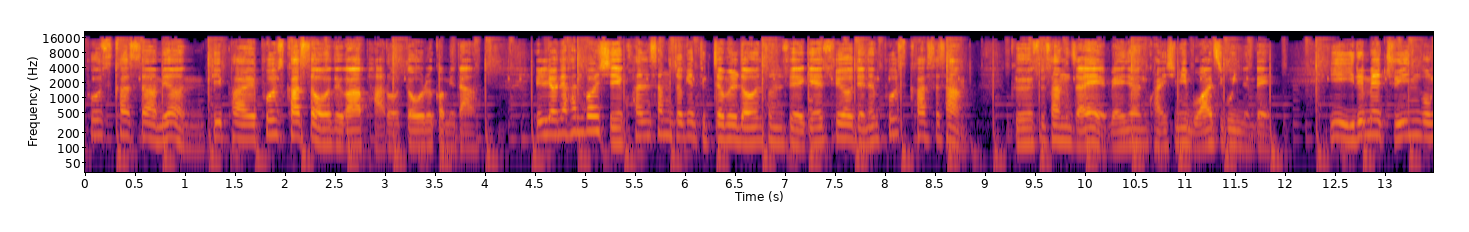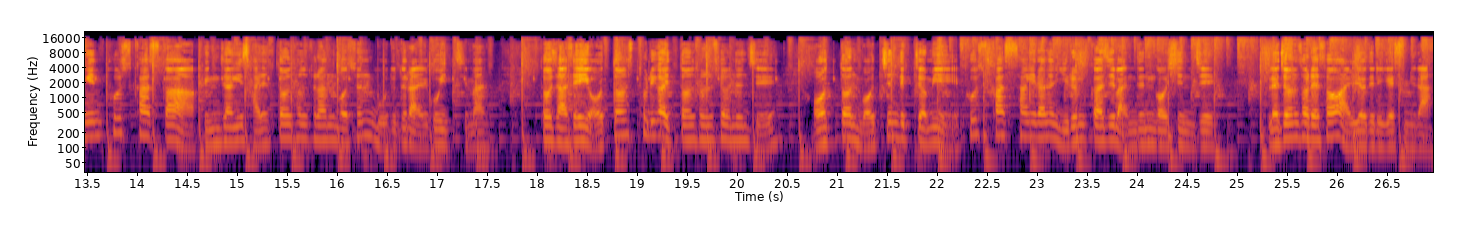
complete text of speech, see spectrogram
푸스카스 하면 피파의 푸스카스 Award가 바로 떠오를 겁니다. 1년에 한 번씩 환상적인 득점을 넣은 선수에게 수여되는 푸스카스상, 그 수상자에 매년 관심이 모아지고 있는데 이 이름의 주인공인 푸스카스가 굉장히 잘했던 선수라는 것은 모두들 알고 있지만 더 자세히 어떤 스토리가 있던 선수였는지 어떤 멋진 득점이 푸스카스상이라는 이름까지 만든 것인지 레전설에서 알려드리겠습니다.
